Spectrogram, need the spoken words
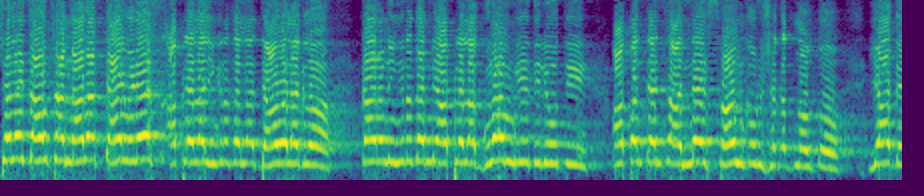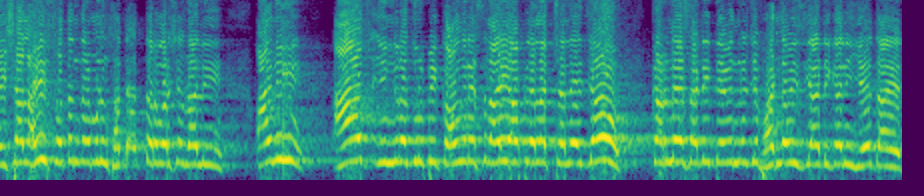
चले जाऊचा नारा त्यावेळेस आपल्याला इंग्रजांना द्यावं लागलं. कारण इंग्रजांनी आपल्याला गुलामगिरी दिली होती. आपण त्यांचा अन्याय सहन करू शकत नव्हतो. या देशालाही स्वतंत्र म्हणून सत्याहत्तर वर्ष झाली. आणि आज इंग्रज रूपी काँग्रेसलाही आपल्याला चले जाव करण्यासाठी देवेंद्रजी फडणवीस या ठिकाणी येत आहेत.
